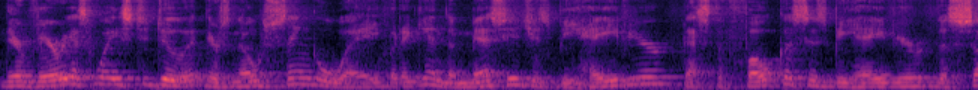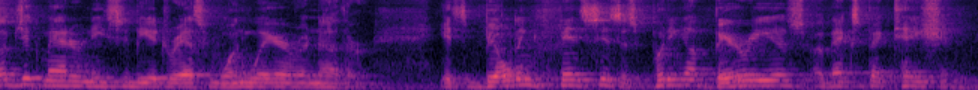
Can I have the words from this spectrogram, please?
There are various ways to do it. There's no single way, but again, the message is behavior. That's the focus is behavior. The subject matter needs to be addressed one way or another. It's building fences, it's putting up barriers of expectation.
